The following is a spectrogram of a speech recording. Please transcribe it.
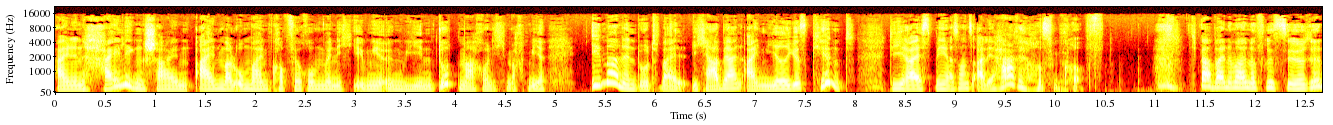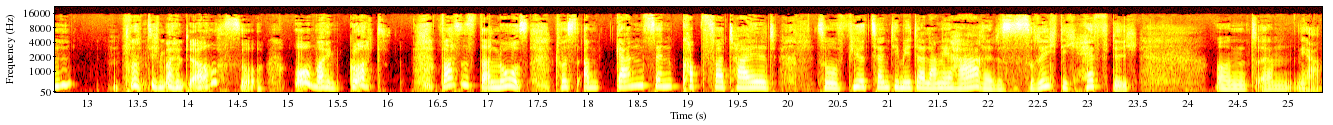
einen Heiligenschein einmal um meinen Kopf herum, wenn ich irgendwie irgendwie einen Dutt mache. Und ich mache mir immer einen Dutt, weil ich habe ein einjähriges Kind. Die reißt mir ja sonst alle Haare aus dem Kopf. Ich war bei meiner Friseurin und die meinte auch so, oh mein Gott, was ist da los? Du hast am ganzen Kopf verteilt so vier Zentimeter lange Haare. Das ist richtig heftig. Und ähm, ja,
